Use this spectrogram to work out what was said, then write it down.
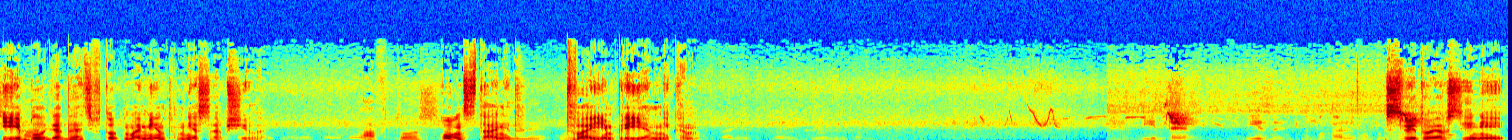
И благодать в тот момент мне сообщила. Он станет твоим преемником. Святой Арсений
